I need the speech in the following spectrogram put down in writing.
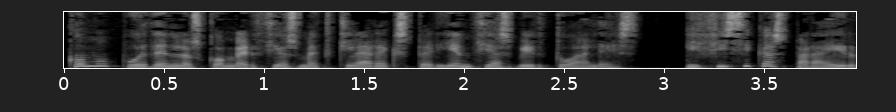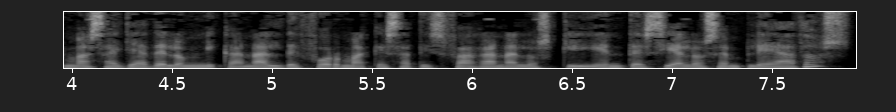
¿Cómo pueden los comercios mezclar experiencias virtuales y físicas para ir más allá del omnicanal de forma que satisfagan a los clientes y a los empleados?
